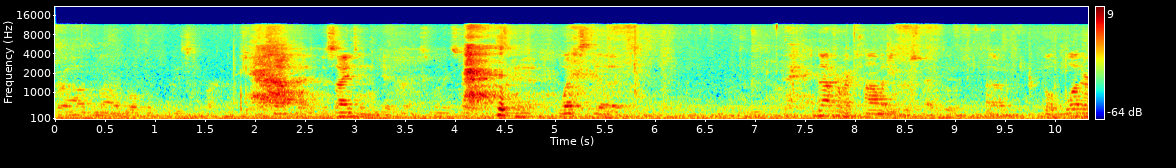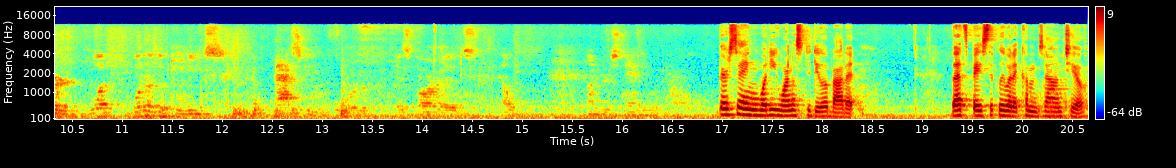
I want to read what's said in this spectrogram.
from our local police department? Besides- Besides indifference when they start, what's the, not from a comedy perspective, uh, but what are, what, what are the police asking for as far as help understanding the problem? They're saying, What do you want us to do about it? That's basically what it comes down to.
